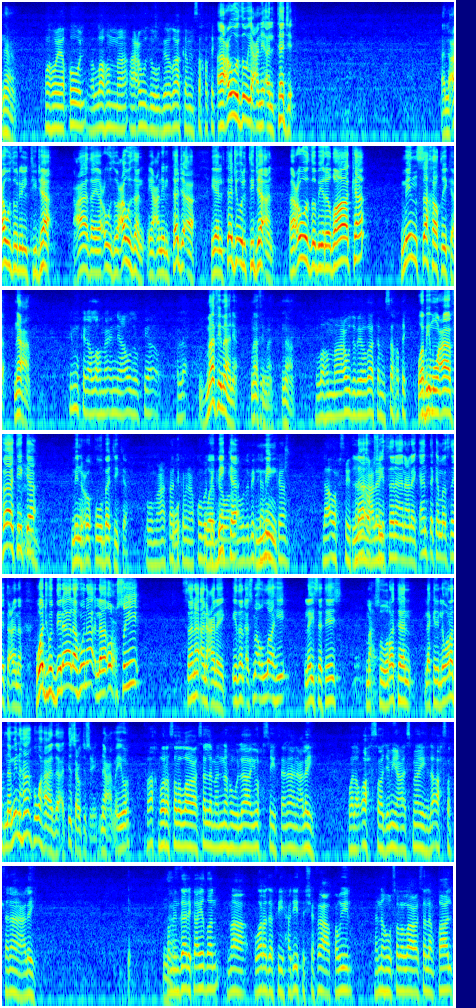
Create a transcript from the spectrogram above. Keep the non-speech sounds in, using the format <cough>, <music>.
نعم. وهو يقول اللهم أعوذ برضاك من سخطك. أعوذ يعني ألتجئ. العوذ الالتجاء عاذ يعوذ عوذا يعني التجأ يلتجئ التجاء. أعوذ برضاك من سخطك. نعم. يمكن اللهم إني أعوذ فيها لا. ما في مانع ما في مانع. نعم. اللهم أعوذ برضاك من سخطك. وبمعافاتك من عقوبتك. ومعافاتك من عقوبتك وبك وأعوذ بك منك. لا أحصي ثناء لا أحصي عليك. ثناء عليك. أنت كما أثنيت علينا. وجه الدلالة هنا لا أحصي ثناء عليك. إذا أسماء الله ليست إيش؟ محصورة. لكن اللي وردنا منها هو هذا التسعة وتسعين. نعم أيوه. فأخبر صلى الله عليه وسلم أنه لا يحصي ثناء عليه. ولو أحصى جميع أسمائه لأحصى الثناء عليه. نعم. ومن ذلك أيضا ما ورد في حديث الشفاعة الطويل أنه صلى الله عليه وسلم قال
